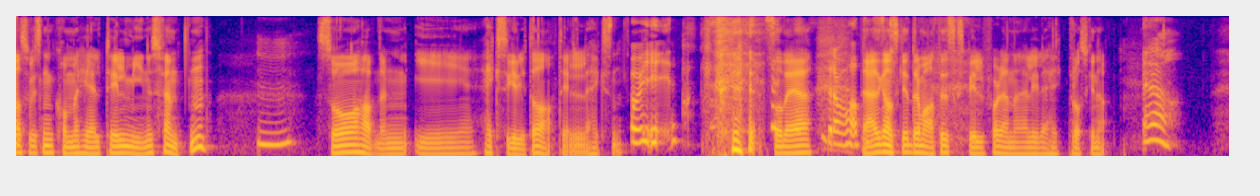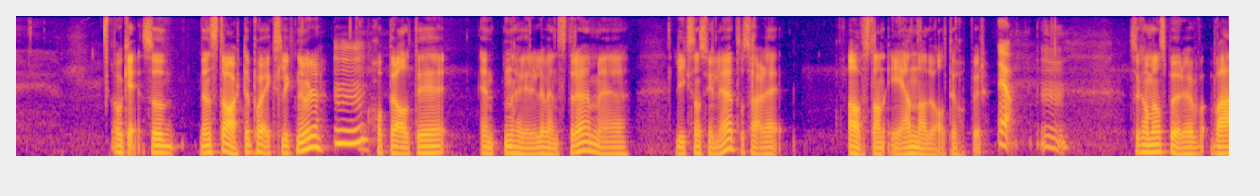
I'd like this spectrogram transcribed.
altså hvis den kommer helt til minus 15, Mm. så havner den i heksegryta da, til heksen. Oi, Så det, det er et ganske dramatisk spill for denne lille frosken, ja. Ja. Ok, så den starter på x lik 0, Mm. hopper alltid enten høyre eller venstre med lik sannsynlighet, og så er det avstand 1 da du alltid hopper. Ja. Mm. Så kan man spørre hva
